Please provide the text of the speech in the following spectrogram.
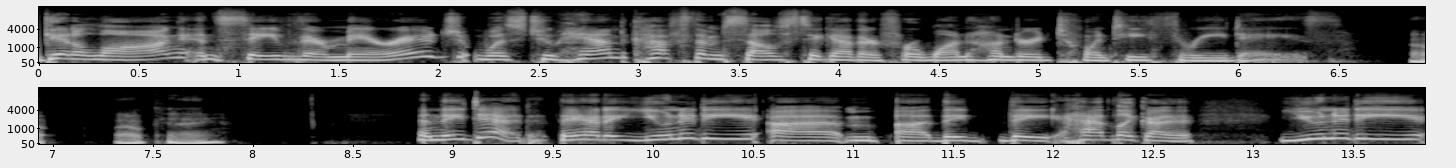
get along and save their marriage was to handcuff themselves together for 123 days. Oh, okay. And they did. They had a unity. Um, uh, they they had like a unity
